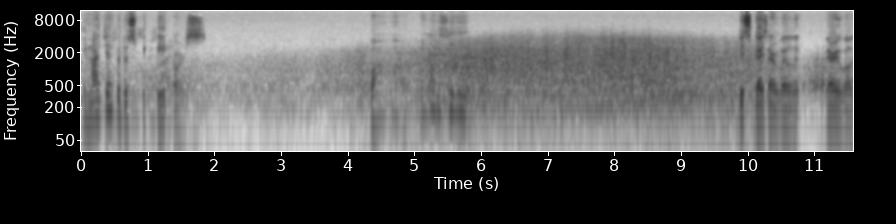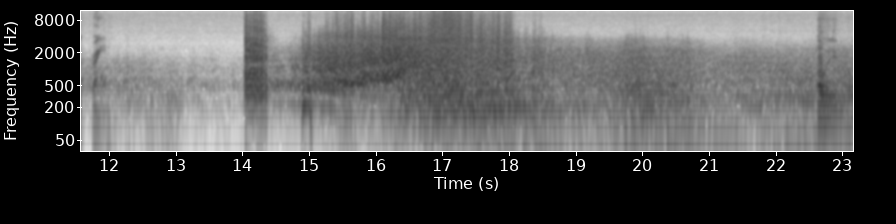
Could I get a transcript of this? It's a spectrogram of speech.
Imagine to the spectators. Wow, crazy. These guys are well very well trained. Holy moly.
